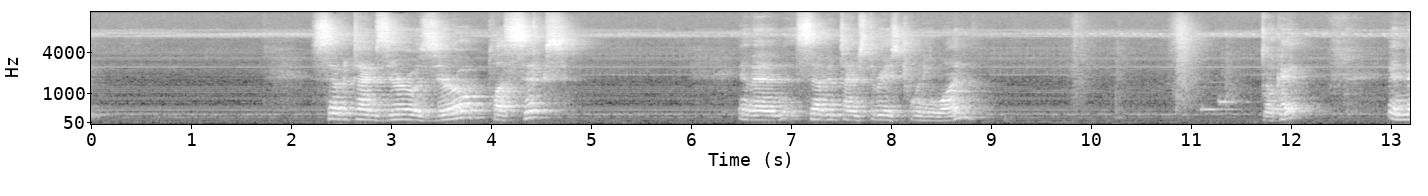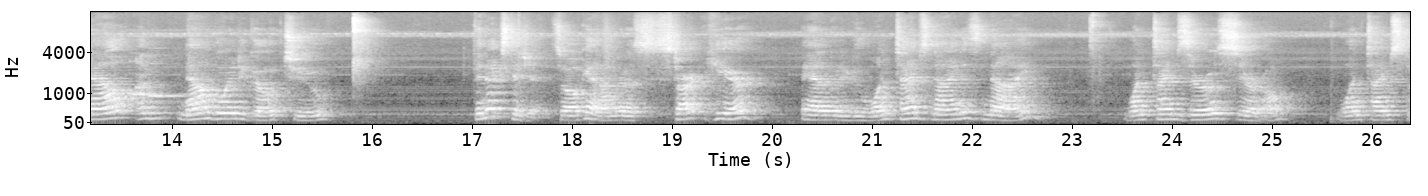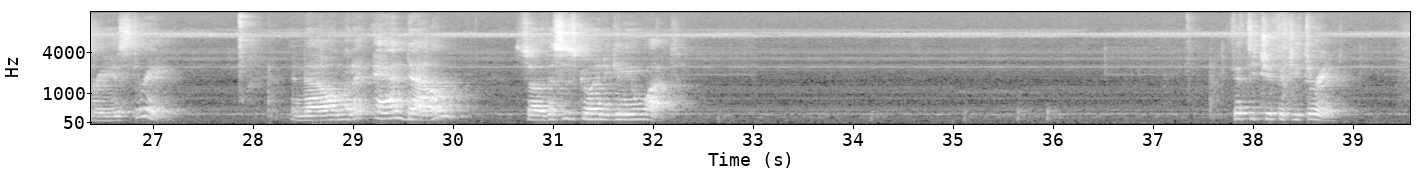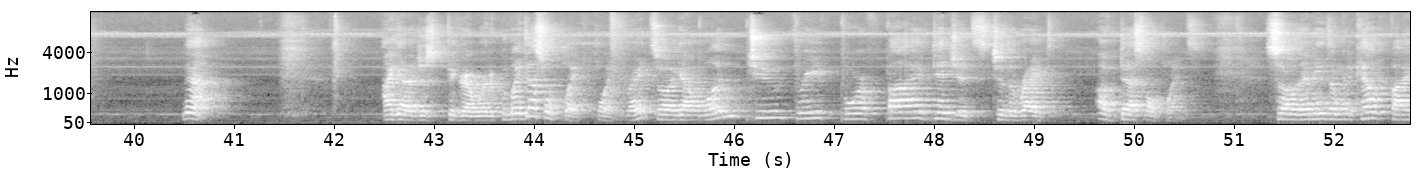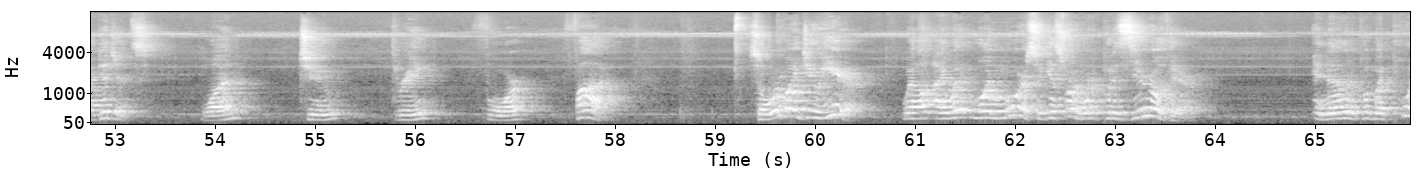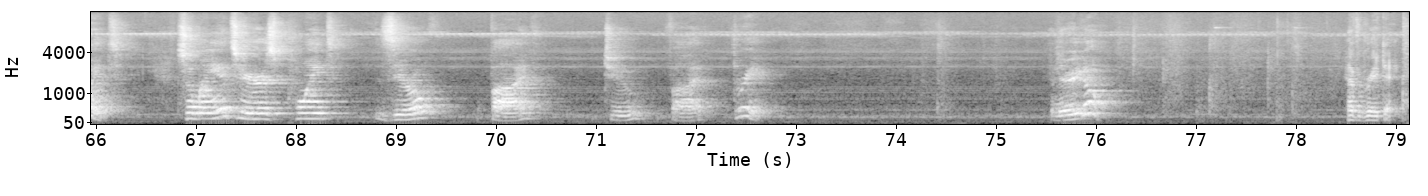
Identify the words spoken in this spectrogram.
7 times 0 is 0, plus 6. And then 7 times 3 is 21. Okay? And now I'm now I'm going to go to the next digit. So again, I'm going to start here and I'm going to do 1 times 9 is 9. 1 times 0 is 0. 1 times 3 is 3. And now I'm going to add down. So this is going to give me what? Fifty-two, fifty-three. Now, I got to just figure out where to put my decimal plate point, right? So I got one, two, three, four, five digits to the right of decimal points. So that means I'm going to count five digits. One, two, three, four, five. So what do I do here? Well, I went one more, so guess what? I'm to put a zero there. And now I'm going to put my point. So my answer here is point zero five two five three. And there you go. Have a great day.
